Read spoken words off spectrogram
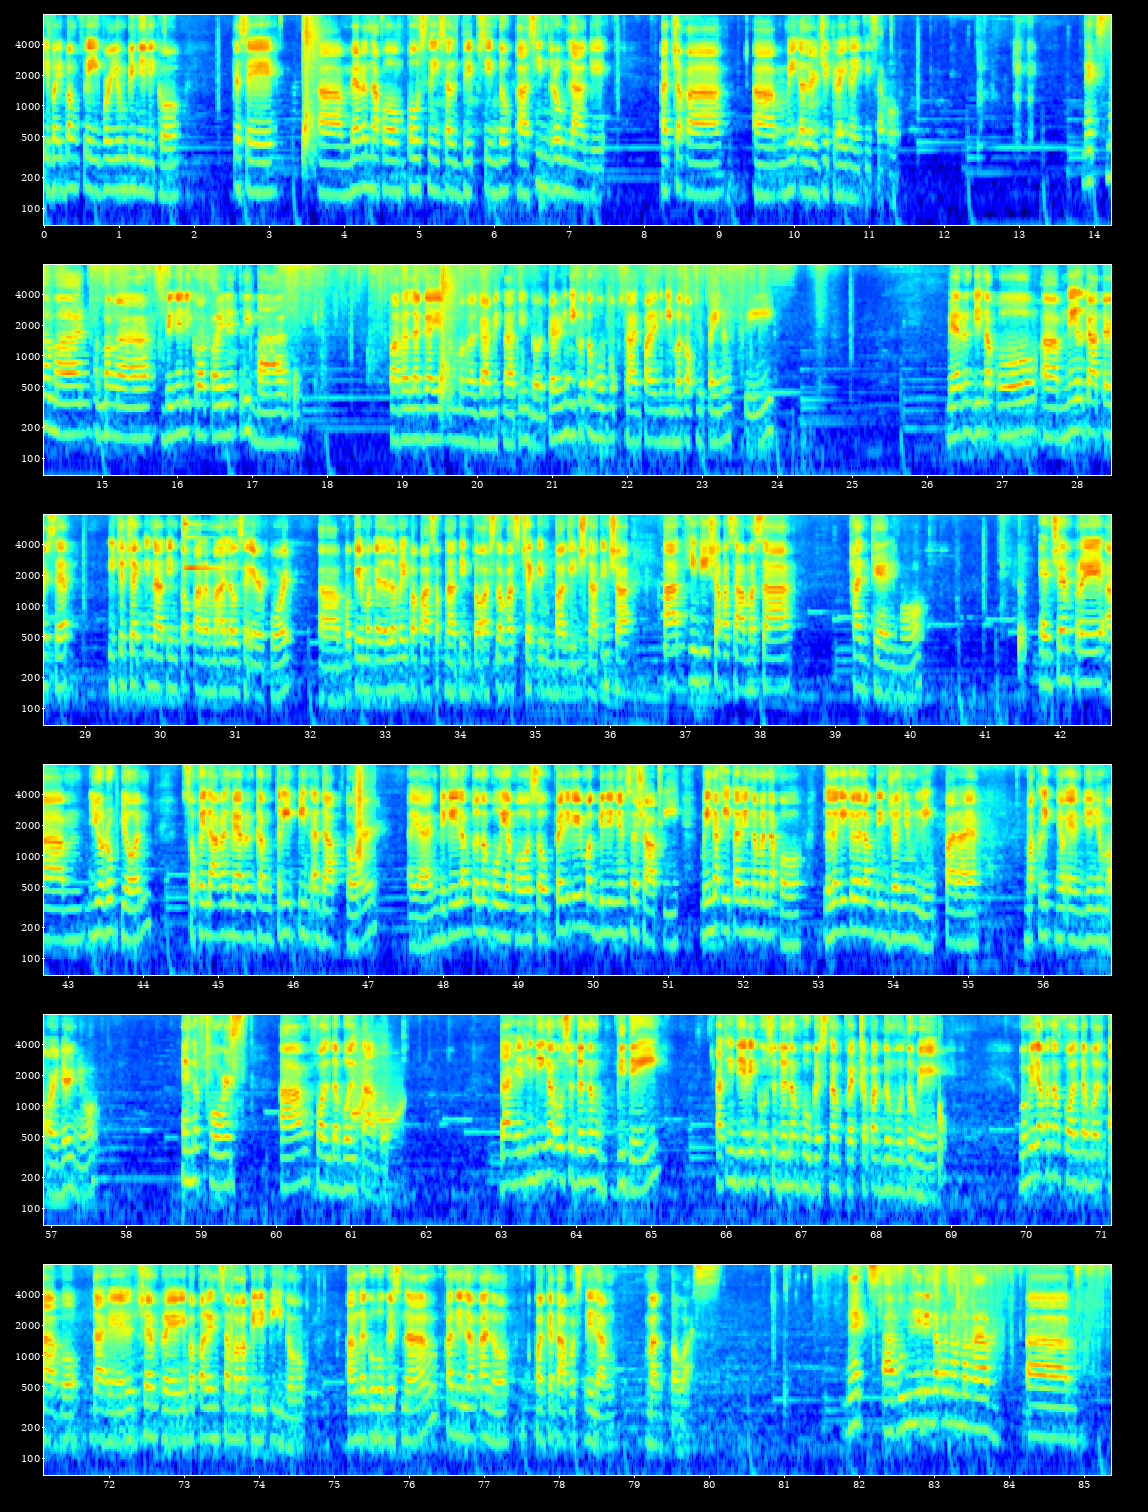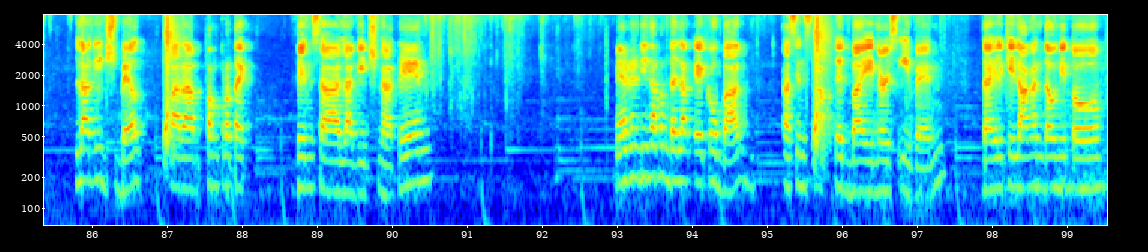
Iba-ibang flavor yung binili ko. Kasi uh, meron akong post-nasal drip syndrome, uh, syndrome lagi. At saka uh, may allergic rhinitis ako. Next naman, ang mga binili ko toiletry bag para lagay ang mga gamit natin doon. Pero hindi ko to bubuksan para hindi mag-occupy ng space. Meron din akong um, nail cutter set. I-check in natin to para ma-allow sa airport. Uh, huwag kayong mag-alala, may papasok natin to as long as check-in baggage natin siya at hindi siya kasama sa hand carry mo. And syempre, um, Europe yun. So, kailangan meron kang 3-pin adapter. Ayan, bigay lang to ng kuya ko. So, pwede kayong magbili niyan sa Shopee. May nakita rin naman ako. Lalagay ko na lang din dyan yung link para maklik nyo and yun yung ma-order nyo. And of course, ang foldable tabo. Dahil hindi nga uso doon ng bidet at hindi rin uso doon ng hugas ng puwet kapag dumudumi, bumili ako ng foldable tabo dahil syempre iba pa rin sa mga Pilipino ang naguhugas ng kanilang ano pagkatapos nilang magbawas. Next, uh, bumili rin ako ng mga uh, luggage belt para pang-protect din sa luggage natin. Meron din akong dalang eco bag as instructed by Nurse Even dahil kailangan daw nito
